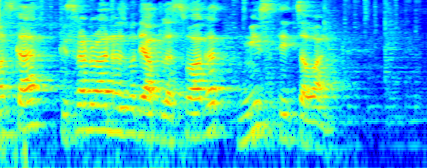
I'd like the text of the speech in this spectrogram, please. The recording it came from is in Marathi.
नमस्कार तिसरा डोळा न्यूजमध्ये आपलं स्वागत. मी स्थित चव्हाण.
